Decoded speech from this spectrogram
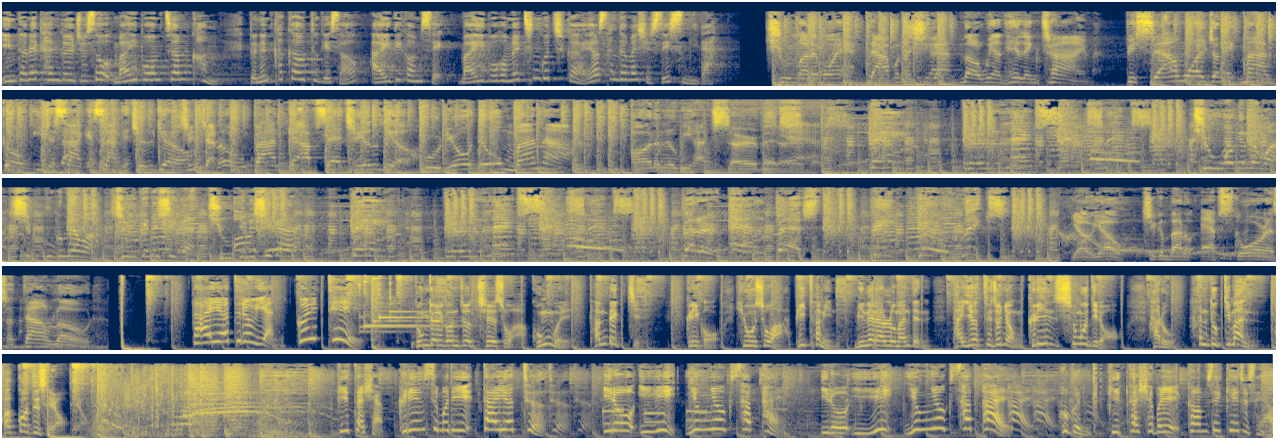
인터넷 한글 주소 마이보험.com 또는 카카오톡에서 아이디 검색 마이보험을 친구 추가하여 상담하실 수 있습니다. 주말에 뭐해? 따분한 시간 널 위한 힐링 타임. 비싼 월정액 말고 이제 싸게 싸게 즐겨. 진짜로 반값에 즐겨. 무료도 많아. 어른을 위한 서비스 추억의 명화 19금 영화 즐기는 시간 죽이는 시간. Better and best. Relax. 요요 지금 바로 앱스토어에서 다운로드 다이어트를 위한 꿀팁. 동결건조 채소와 곡물, 단백질, 그리고 효소와 비타민, 미네랄로 만든 다이어트 전용 그린 스무디로 하루 한두 끼만 바꿔 드세요. 비타샵 그린 스무디 다이어트 1522-6648 1522-6648 혹은 비타샵을 검색해주세요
